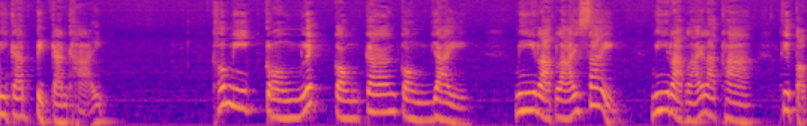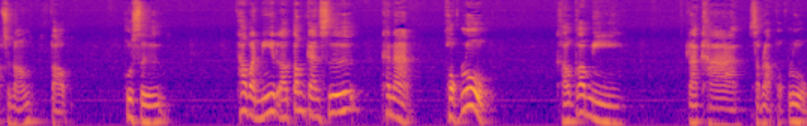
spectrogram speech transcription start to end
มีการปิดการขาย เขามีกล่องเล็กกล่องกลางกล่องใหญ่ มีหลากหลายไส้ มีหลากหลายราคาที่ตอบสนองตอบผู้ซื้อ ถ้าวันนี้เราต้องการซื้อขนาด 6 ลูก เขาก็มีราคาสำหรับ 6 ลูก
